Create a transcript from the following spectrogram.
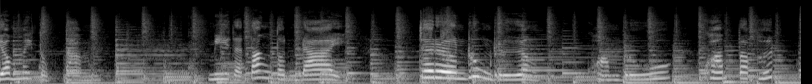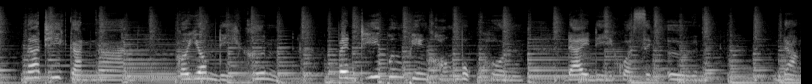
ย่อมไม่ตกต่ำมีแต่ตั้งตนได้ จริญรุ่งเรือง ความรู้ ความประพฤติ หน้าที่การงาน ก็ย่อมดีขึ้น เป็นที่พึ่งพิงของบุคคลได้ดีกว่าสิ่งอื่น ดัง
